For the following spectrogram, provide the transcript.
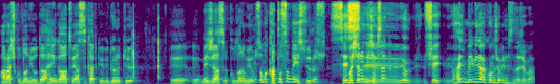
Araç kullanıyor da Hangout veya Skype gibi bir görüntü e, e, mecrasını kullanamıyoruz. Ama katılsın da istiyoruz. Ses, Başaramayacaksak? eee, yok, şey Halil Bey bir daha konuşabilir misiniz acaba?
